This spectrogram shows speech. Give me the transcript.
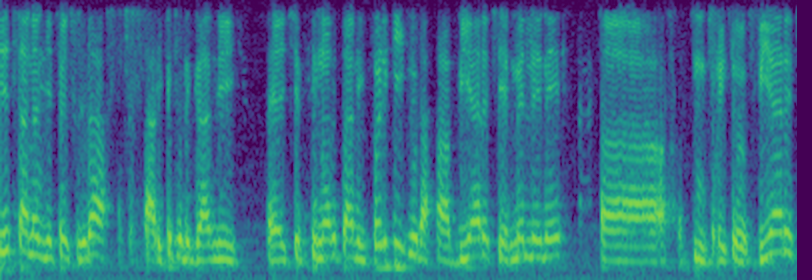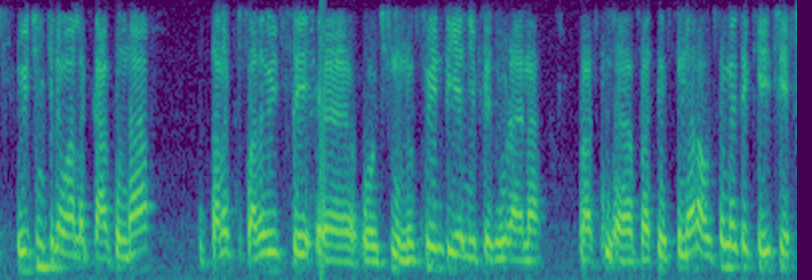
చేస్తానని చెప్పేసి కూడా అరికపల్లి గాంధీ చెప్తున్నారు. తాను ఇప్పటికీ కూడా బీఆర్ఎస్ ఎమ్మెల్యేనే ఆ, ఇటు బీఆర్ఎస్ సూచించిన వాళ్ళకి కాకుండా తనకు పదవి ఇస్తే వచ్చిన నొప్పి ఏంటి అని చెప్పేసి కూడా ఆయన ప్రశ్నిస్తున్నారు అవసరమైతే కేసీఆర్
